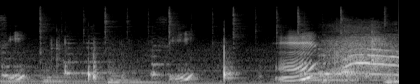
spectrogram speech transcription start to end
See? See? And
